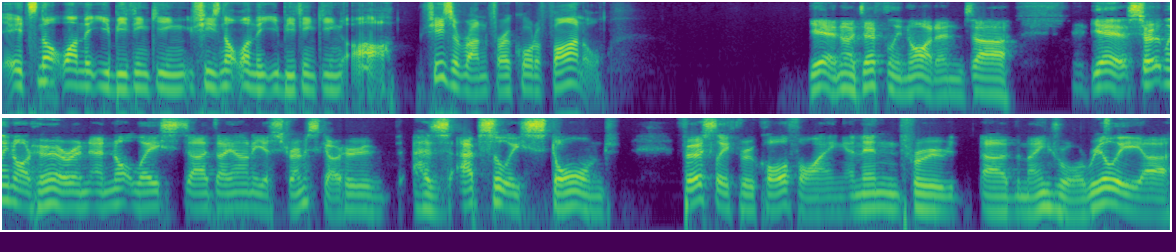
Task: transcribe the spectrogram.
it's not one that you'd be thinking, she's not one that you'd be thinking, oh, she's a run for a quarter final. Yeah, no, definitely not. And, uh, yeah, certainly not her, and, and not least uh, Diana Yastremska, who has absolutely stormed, firstly through qualifying and then through uh, the main draw. Really, uh,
